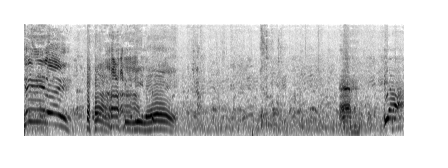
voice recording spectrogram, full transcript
ที่เลยที่นี่เลยอะเบียร์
